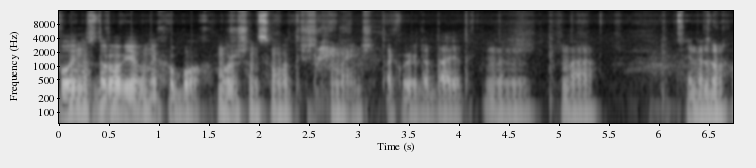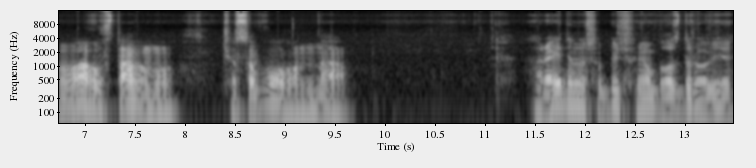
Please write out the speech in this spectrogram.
по здоров'я в них обох. Може шансона трішки менше. Так виглядає так, на це не звернув увагу. Вставимо часового на Рейдена, щоб більше в нього було здоров'я.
